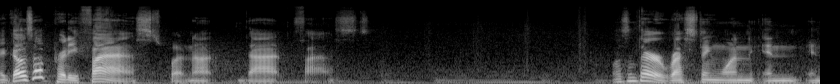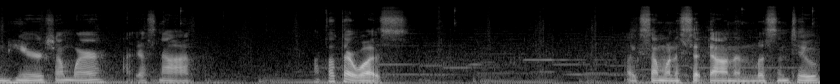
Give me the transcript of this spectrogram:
It goes up pretty fast, but not that fast. Wasn't there a resting one in, in here somewhere? I guess not. I thought there was. Like someone to sit down and listen to.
